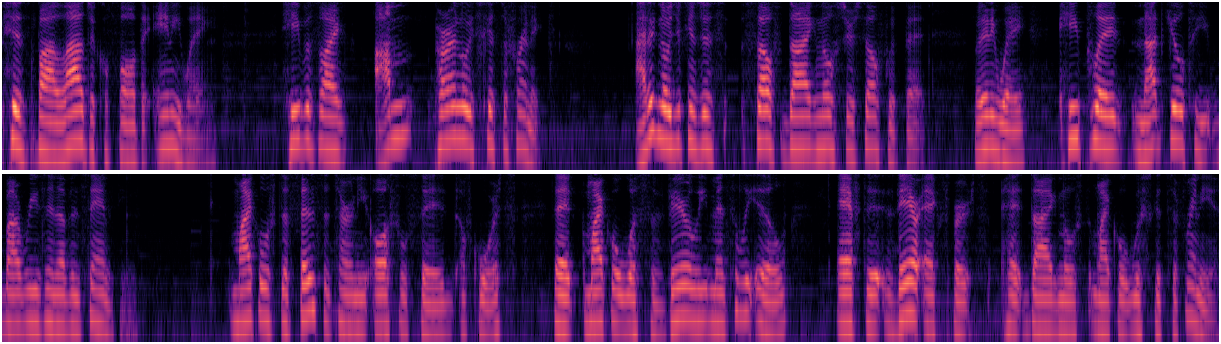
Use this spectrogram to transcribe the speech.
his biological father anyway, he was like, I'm paranoid schizophrenic. I didn't know you can just self diagnose yourself with that. But anyway, he pled not guilty by reason of insanity. Michael's defense attorney also said, of course, that Michael was severely mentally ill after their experts had diagnosed Michael with schizophrenia.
